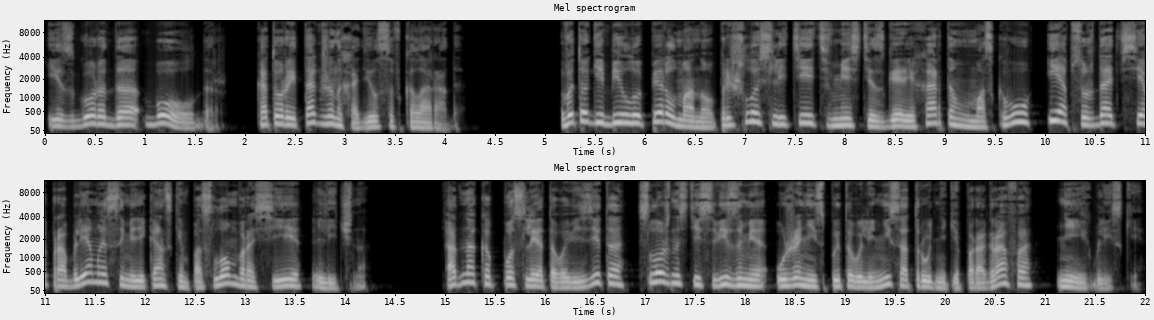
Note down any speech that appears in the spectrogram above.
из города Боулдер, который также находился в Колорадо. В итоге Биллу Перлману пришлось лететь вместе с Гэри Хартом в Москву и обсуждать все проблемы с американским послом в России лично. Однако после этого визита сложностей с визами уже не испытывали ни сотрудники параграфа, ни их близкие.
